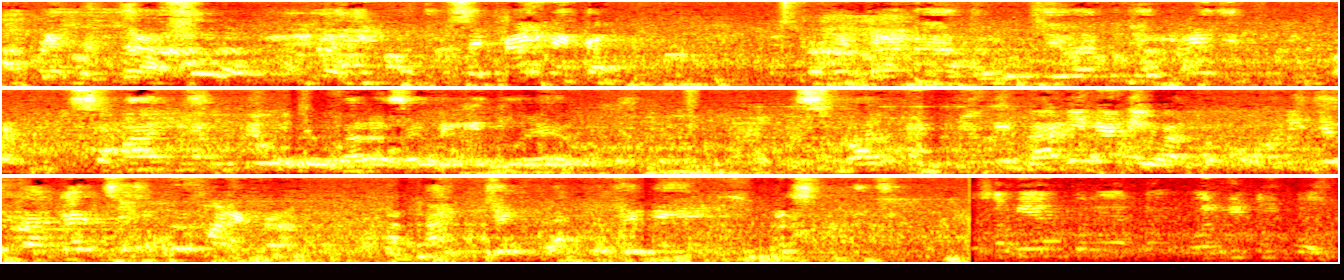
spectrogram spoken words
આપણે બધા આપણા જન્મદિવસે કાંઈ ને કાંઈ ટમેટાના ધરું લેવાનું જરૂર નથી પણ સમાજને ઉપયોગી જે મારા સાહેબે કીધું એ સમાજને ઉપયોગી નાની નાની વાતો તમારી જે તાકાત છે એ પ્રમાણે કરો નાનું છે મોટું છે ને એ પ્રશ્ન નથી સમયાંતરે આપણે વર્મી કમ્પોસ્ટ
